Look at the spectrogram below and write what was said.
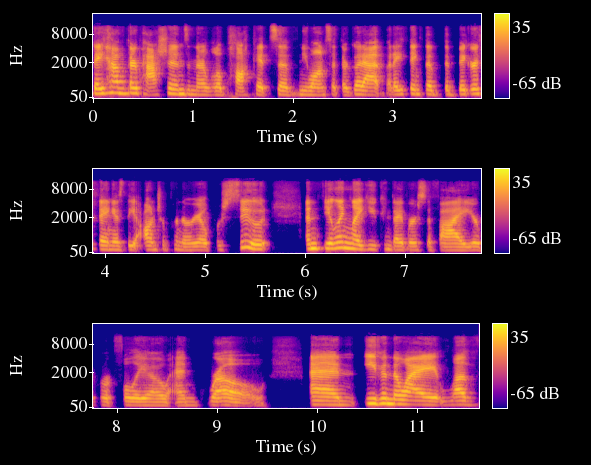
they have their passions and their little pockets of nuance that they're good at. But I think the, the bigger thing is the entrepreneurial pursuit and feeling like you can diversify your portfolio and grow. And even though I loved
